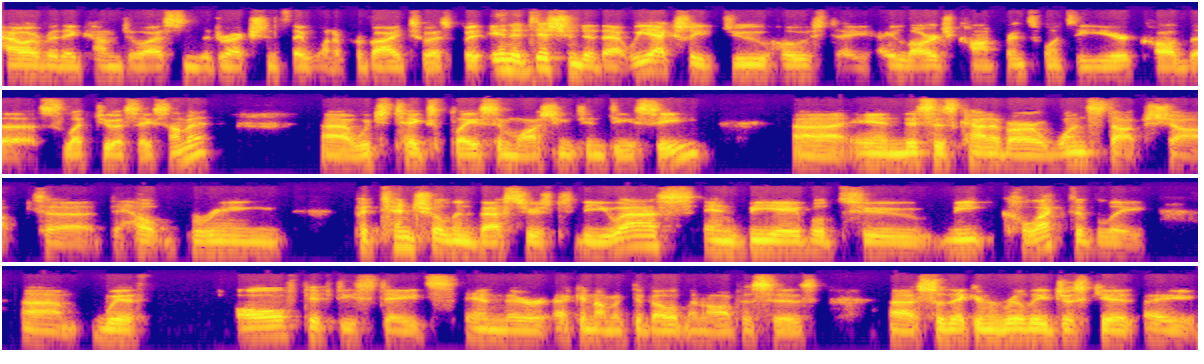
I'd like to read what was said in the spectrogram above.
however they come to us and the directions they want to provide to us. But in addition to that we actually do host a, a large conference once a year called the select usa summit uh, which takes place in washington d.c uh, and this is kind of our one-stop shop to, to help bring potential investors to the us and be able to meet collectively um, with all 50 states and their economic development offices uh, so they can really just get a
